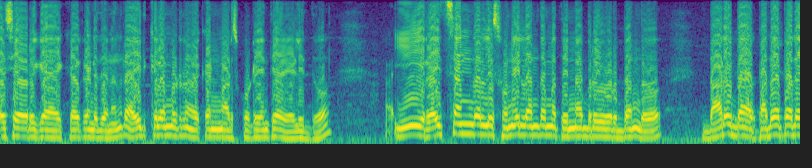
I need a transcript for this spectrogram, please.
ಎ ಸಿ ಅವರಿಗೆ ಕೇಳ್ಕೊಂಡಿದ್ದೇನೆಂದರೆ ಐದು ಕಿಲೋಮೀಟ್ರ್ ವೆಕೆಂಡ್ ಮಾಡಿಸ್ಕೊಟ್ರಿ ಅಂತೇಳಿ ಹೇಳಿದ್ದು. ಈ ರೈತ ಸಂಘದಲ್ಲಿ ಸುನಿಲ್ ಅಂತ ಮತ್ತು ಇನ್ನೊಬ್ಬರು ಇವರು ಬಂದು ಬಾರಿ ಬ, ಪದೇ ಪದೇ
